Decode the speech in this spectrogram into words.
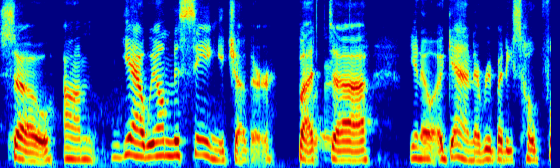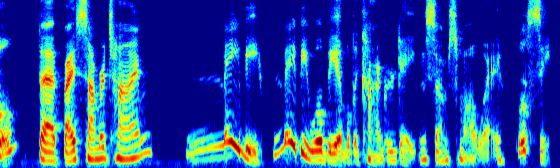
So um, yeah, we all miss seeing each other. But uh, you know, again, everybody's hopeful that by summertime maybe maybe we'll be able to congregate in some small way we'll see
